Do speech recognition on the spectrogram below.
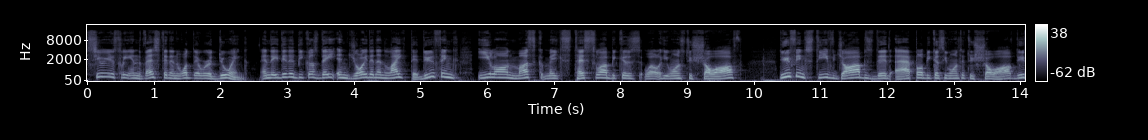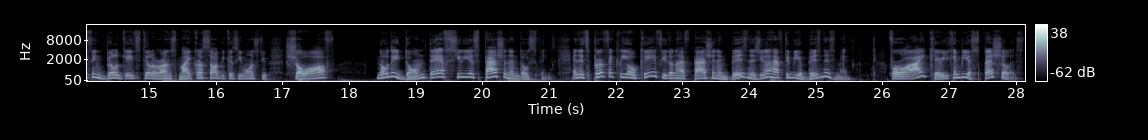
seriously invested in what they were doing. And they did it because they enjoyed it and liked it. Do you think Elon Musk makes Tesla because, well, he wants to show off? Do you think Steve Jobs did Apple because he wanted to show off? Do you think Bill Gates still runs Microsoft because he wants to show off? No, they don't. They have serious passion in those things. And it's perfectly okay if you don't have passion in business. You don't have to be a businessman. For all I care, you can be a specialist.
